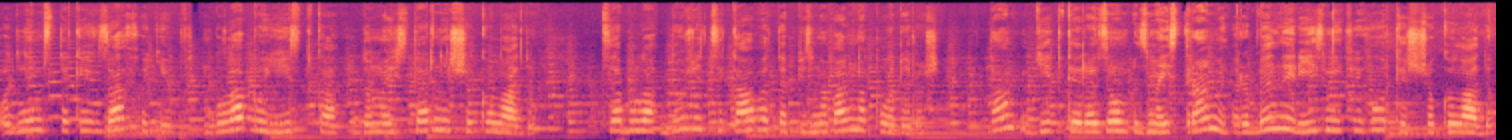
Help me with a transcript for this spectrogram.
Одним з таких заходів була поїздка до майстерні шоколаду. Це була дуже цікава та пізнавальна подорож. Там дітки разом з майстрами робили різні фігурки з шоколаду.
